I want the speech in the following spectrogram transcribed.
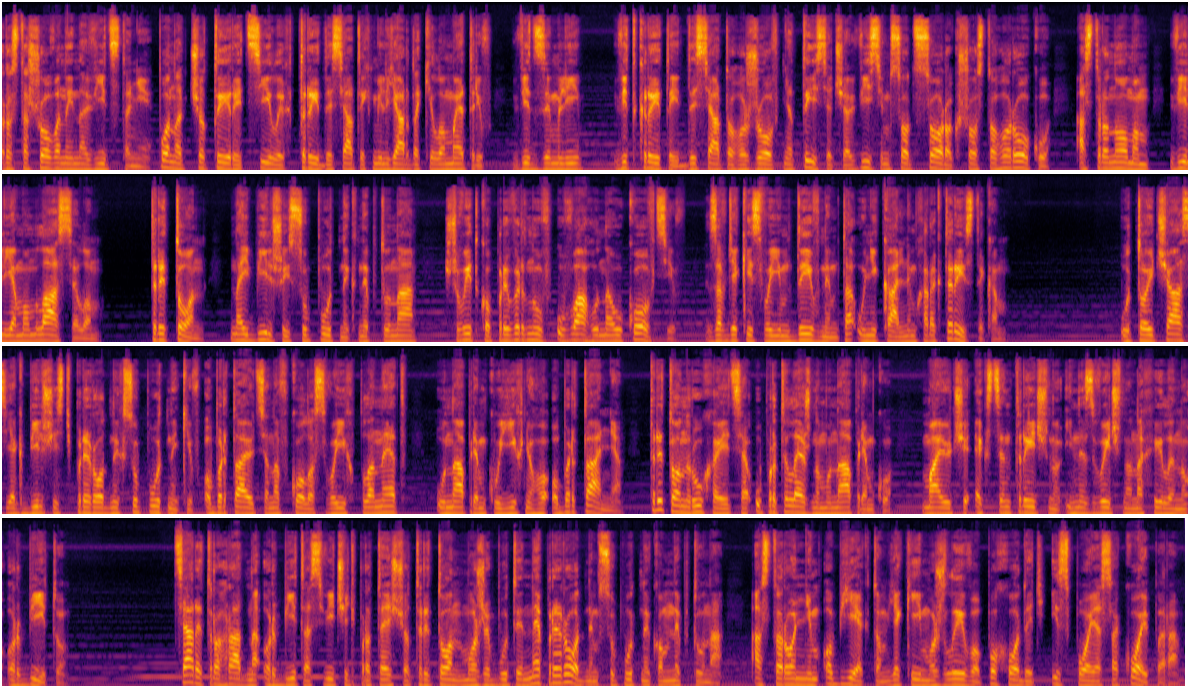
розташований на відстані понад 4,3 мільярда кілометрів від Землі, відкритий 10 жовтня 1846 року астрономом Вільямом Ласселом. Тритон, найбільший супутник Нептуна, швидко привернув увагу науковців завдяки своїм дивним та унікальним характеристикам. У той час, як більшість природних супутників обертаються навколо своїх планет у напрямку їхнього обертання, Тритон рухається у протилежному напрямку, маючи ексцентричну і незвично нахилену орбіту. Ця ретроградна орбіта свідчить про те, що Тритон може бути не природним супутником Нептуна, а стороннім об'єктом, який, можливо, походить із пояса Койпера.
